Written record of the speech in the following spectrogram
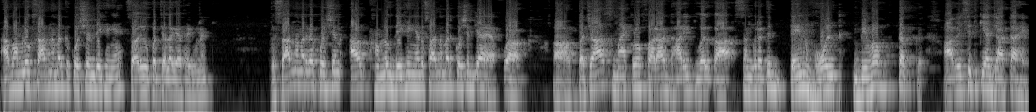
अब हम लोग सात नंबर का क्वेश्चन देखेंगे। सॉरी ऊपर चला गया था एक मिनट तो सात नंबर का क्वेश्चन अब हम लोग देखेंगे तो सात नंबर क्वेश्चन क्या है? पचास माइक्रोफराड धारित बल का संग्रहित टेन वोल्ट विभव तक आवेशित किया जाता है।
